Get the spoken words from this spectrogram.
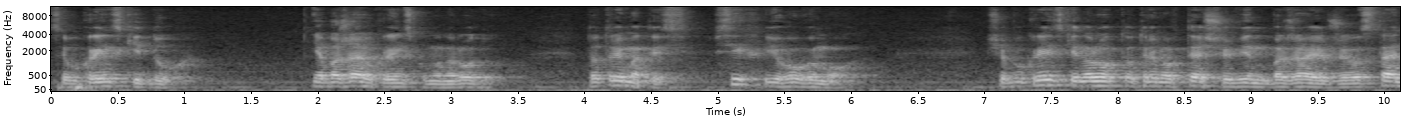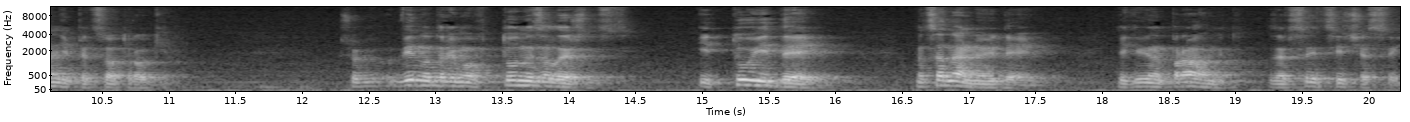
Це український дух. Я бажаю українському народу дотриматись всіх його вимог, щоб український народ отримав те, що він бажає вже останні 500 років, щоб він отримав ту незалежність і ту ідею, національну ідею, яку він прагне за всі ці часи.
